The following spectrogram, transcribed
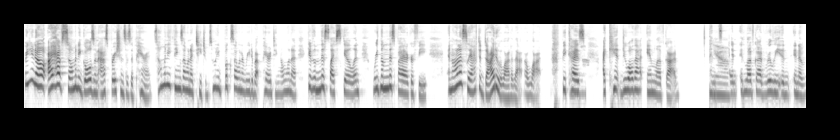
but you know, I have so many goals and aspirations as a parent, so many things I want to teach them, so many books I want to read about parenting. I want to give them this life skill and read them this biography. And honestly, I have to die to a lot of that a lot because yeah. I can't do all that and love God. And, yeah. and, and, love God really in, in a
